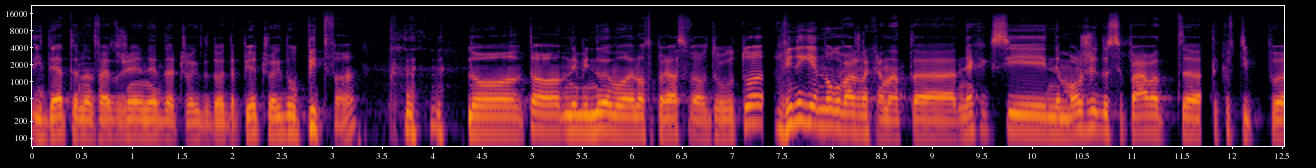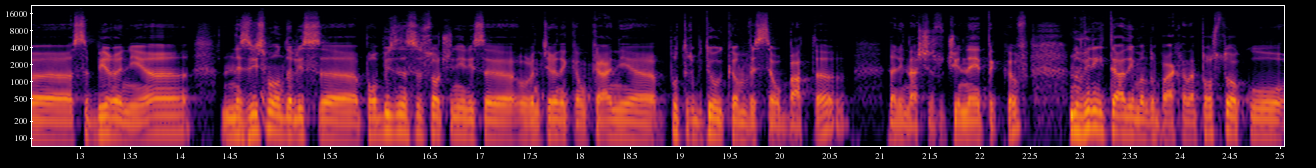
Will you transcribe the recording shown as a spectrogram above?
идеята на това изложение не е да човек да дойде да пие, човек да опитва. Но то неминуемо едното прерасва в другото. Винаги е много важна храната. Някак си не може да се правят такъв тип събирания, независимо дали са по-бизнес сочени или са ориентирани към крайния потребител и към веселбата. Нали, нашия случай не е такъв, но винаги трябва да има добра храна. Просто ако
